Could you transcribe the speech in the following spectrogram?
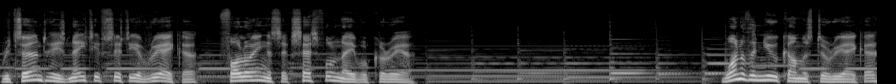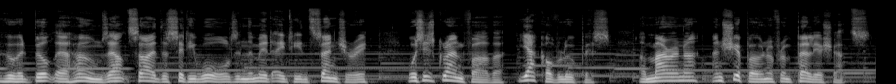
returned to his native city of Rijeka following a successful naval career. One of the newcomers to Rijeka who had built their homes outside the city walls in the mid-18th century was his grandfather, Yakov Lupis, a mariner and shipowner from Pelješac.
